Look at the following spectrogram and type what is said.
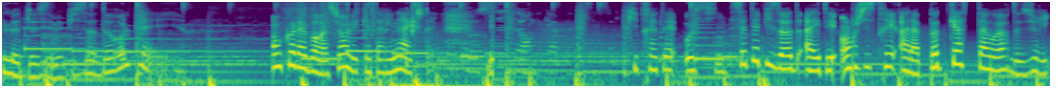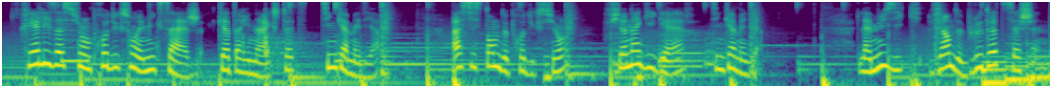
le deuxième épisode de Roleplay. En collaboration avec Katharina Hackstedt qui traitait aussi. Cet épisode a été enregistré à la Podcast Tower de Zurich. Réalisation, production et mixage, Katharina Hackstedt, Tinka Media. Assistante de production, Fiona Giger, Tinka Media. La musique vient de Blue Dot Sessions.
